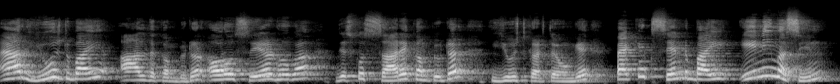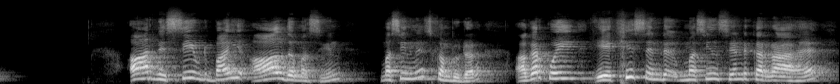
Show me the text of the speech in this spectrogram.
are use by all the computer और वो शेयर्ड होगा, जिसको सारे कंप्यूटर यूज़ करते होंगे। Packet send by any machine are received by all the machine machine means computer अगर कोई एक ही सेंड मशीन सेंड कर रहा है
